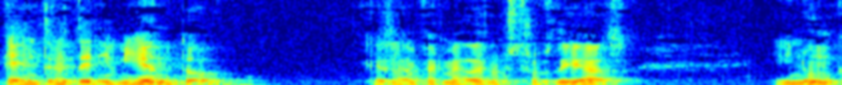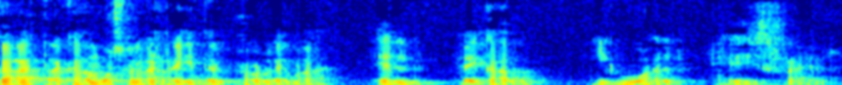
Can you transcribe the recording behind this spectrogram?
entretenimiento, que es la enfermedad de nuestros días, y nunca atacamos a la raíz del problema, el pecado, igual que Israel.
